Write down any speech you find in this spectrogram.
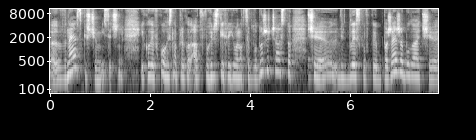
е, внески щомісячні. І коли в когось, наприклад, а в гірських регіонах це було дуже часто, чи від блискавки пожежа була, чи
